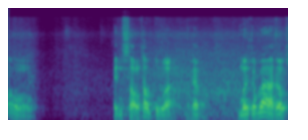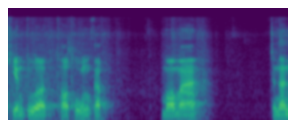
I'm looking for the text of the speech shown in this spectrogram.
ต้องเป็นสองเท่าตัวนะครับ เหมือนกับว่าเราเขียนตัวทอถุงกับ มอม้า ฉะนั้น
